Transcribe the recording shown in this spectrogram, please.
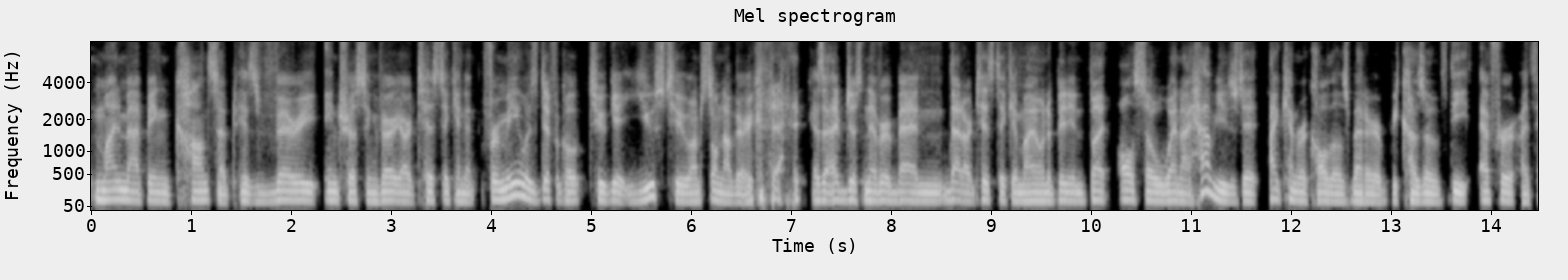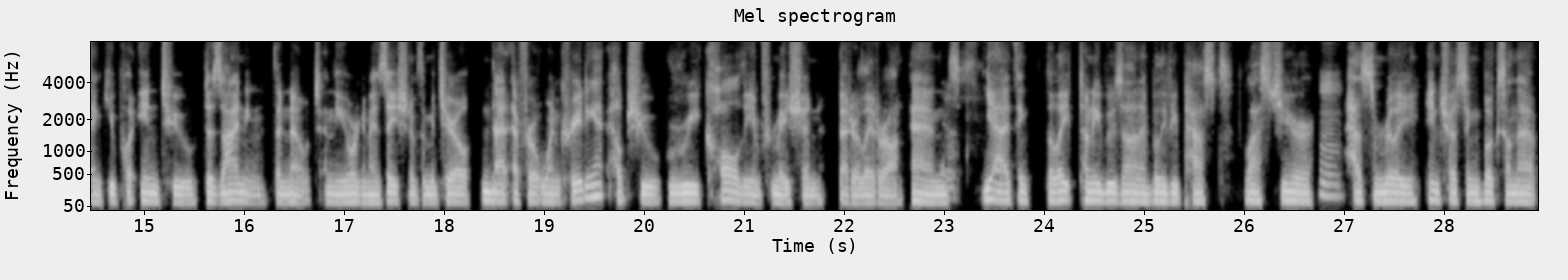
mind mapping concept is very interesting, very artistic. And it, for me, it was difficult to get used to. I'm still not very good at it because I've just never been that artistic in my own opinion. But also, when I have used it, I can recall those better because of the effort I think you put into designing the note and the organization of the material. That effort when creating it helps you recall the information better later on. And yes. yeah, I think the late Tony Buzan, I believe he passed last year, mm. has some really interesting books on that.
